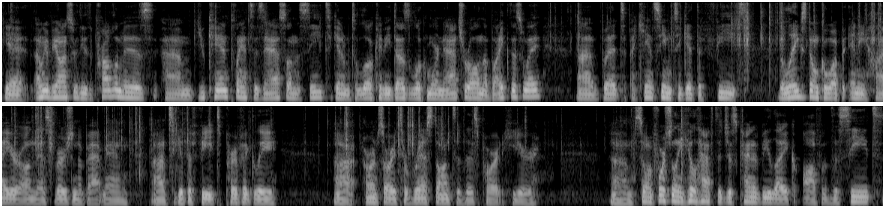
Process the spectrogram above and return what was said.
Yeah, I'm to be honest with you. The problem is um, you can plant his ass on the seat to get him to look, and he does look more natural on the bike this way. Uh, but I can't seem to get the feet. The legs don't go up any higher on this version of Batman uh, to get the feet perfectly, uh, or I'm sorry, to rest onto this part here. Um, so unfortunately, he'll have to just kind of be like off of the seat.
